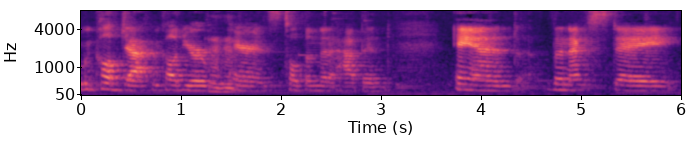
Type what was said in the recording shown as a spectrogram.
we called Jack. We called your mm-hmm. parents, told them that it happened, and the next day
